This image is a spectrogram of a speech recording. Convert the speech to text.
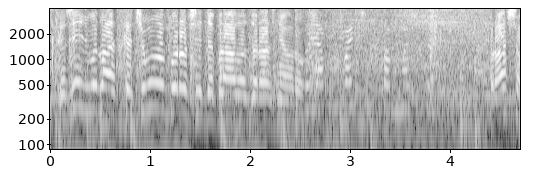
Скажіть, будь ласка, чому ви порушуєте правила дорожнього руху? Я побачив там машини. Прошу.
